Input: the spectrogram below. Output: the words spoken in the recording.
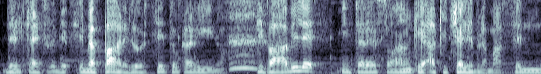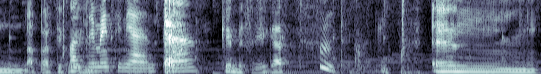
nel senso che se mi appare l'orsetto carino, pipabile, mi interesso anche a chi celebra, ma se a parte quello, Altrimenti niente, eh? che me frega. Mm. Ehm,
